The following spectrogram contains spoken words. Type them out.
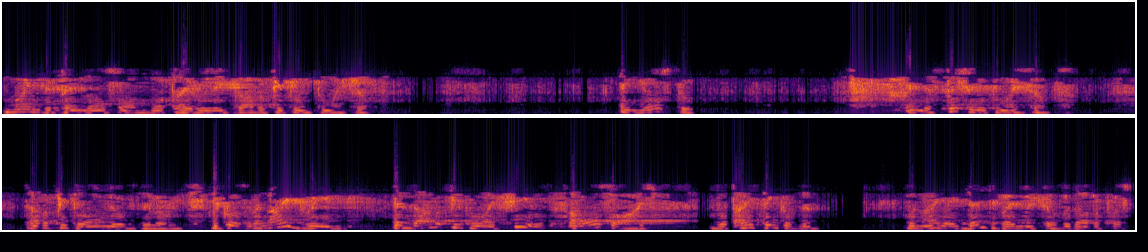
Mine depends also on what I relate to other people and to myself. And yours too. And especially to myself. Other people are only auxiliary. Because when I dream, then the other people I feel are also I, what I think of them. When I identify myself with other person.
